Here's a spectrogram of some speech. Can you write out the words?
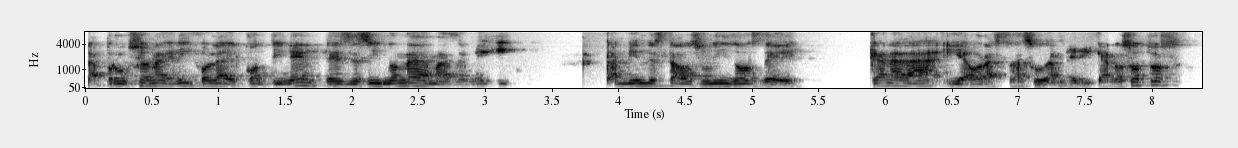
la producción agrícola del continente, es decir, no nada más de México, también de Estados Unidos, de Canadá y ahora hasta Sudamérica. Nosotros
